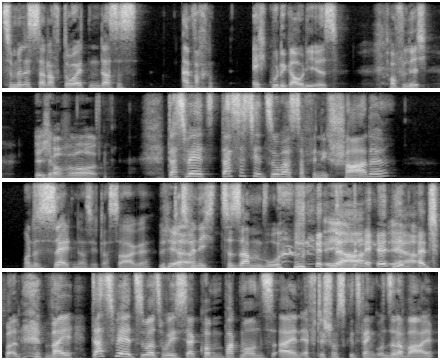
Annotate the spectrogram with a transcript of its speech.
zumindest darauf deuten, dass es einfach echt gute Gaudi ist. Hoffentlich. Ich hoffe auch. Das wäre jetzt, das ist jetzt sowas, da finde ich schade, und es ist selten, dass ich das sage, Ja. dass wir nicht zusammen wohnen. Ja, ja. Weil das wäre jetzt sowas, wo ich sage, komm, packen wir uns ein Erfrischungsgetränk unserer Wahl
